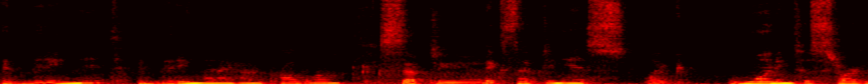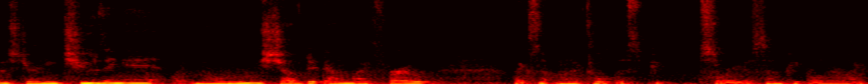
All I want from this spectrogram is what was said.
admitting it, admitting that I had a problem, Accepting it. accepting it, like wanting to start this journey, choosing it. Like no one really shoved it down my throat. Like some, when I told this pe- story to some people, they're like,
